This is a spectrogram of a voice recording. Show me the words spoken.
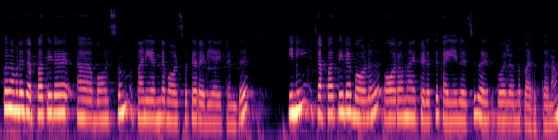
ഇപ്പോൾ നമ്മുടെ ചപ്പാത്തിയുടെ ബോൾസും പനീറിന്റെ ബോൾസൊക്കെ റെഡി ആയിട്ടുണ്ട്. ഇനി ചപ്പാത്തിയുടെ ബോൾ ഓരോന്നായിട്ട് എടുത്ത് കയ്യിൽ വെച്ച് ഇതുപോലെ ഒന്ന് പരത്തണം.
